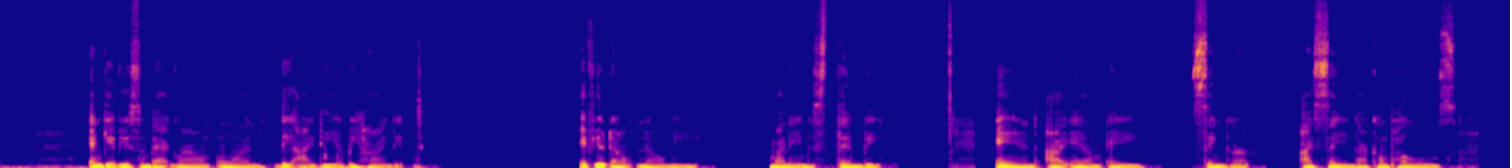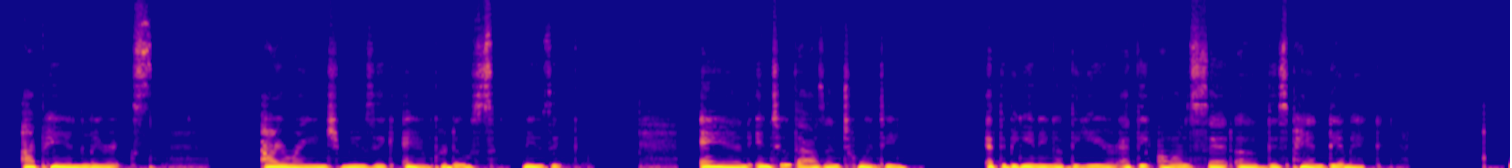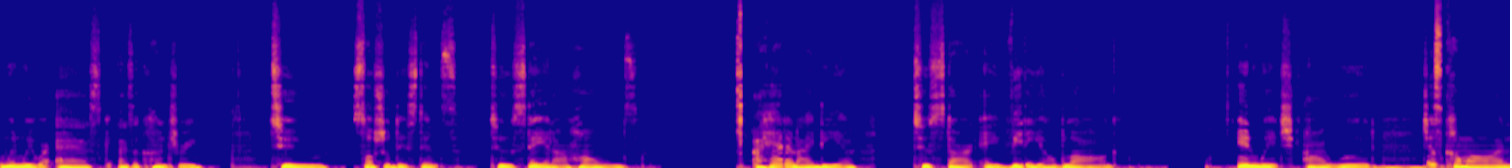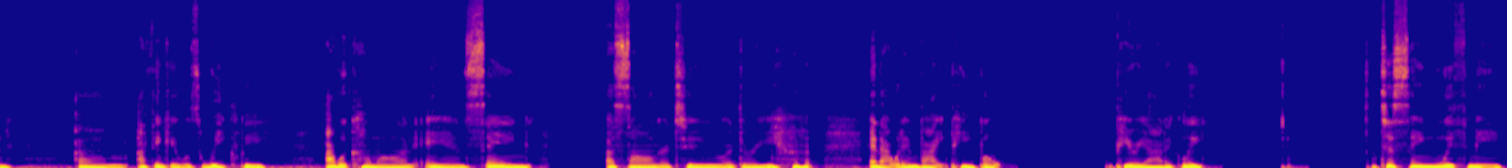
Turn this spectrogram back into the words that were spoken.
and give you some background on the idea behind it. If you don't know me, my name is Thembi, and I am a singer. I sing, I compose, I pen lyrics, I arrange music, and produce music. And in 2020, at the beginning of the year, at the onset of this pandemic, when we were asked as a country to social distance, to stay in our homes, I had an idea to start a video blog in which I would just come on. Um, I think it was weekly. I would come on and sing a song or two or three And I would invite people periodically to sing with me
